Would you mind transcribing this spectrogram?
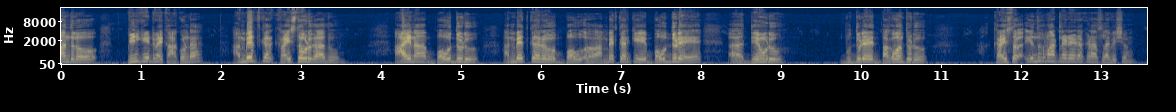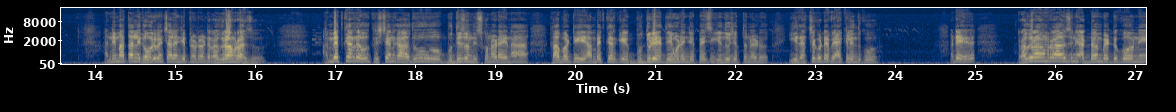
మందిలో పీకేయటమే కాకుండా అంబేద్కర్ క్రైస్తవుడు కాదు ఆయన బౌద్ధుడు అంబేద్కర్ బౌ అంబేద్కర్కి బౌద్ధుడే దేవుడు బుద్ధుడే భగవంతుడు క్రైస్తవ ఎందుకు మాట్లాడాడు అక్కడ అసలు ఆ విషయం? అన్ని మతాల్ని గౌరవించాలని చెప్పినటువంటి రఘురామరాజు అంబేద్కర్ క్రిస్టియన్ కాదు బుద్ధిజం తీసుకున్నాడు ఆయన. కాబట్టి అంబేద్కర్కి బుద్ధుడే దేవుడు అని చెప్పేసి ఎందుకు చెప్తున్నాడు? ఈ రెచ్చగొట్టే వ్యాఖ్యలు ఎందుకు? అంటే రఘురామరాజుని అడ్డం పెట్టుకొని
